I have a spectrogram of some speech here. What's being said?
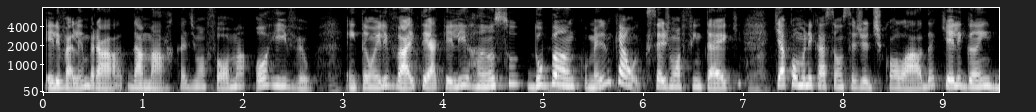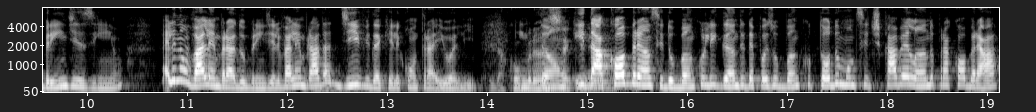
ele vai lembrar da marca de uma forma horrível. Então, ele vai ter aquele ranço do banco, mesmo que, é seja uma fintech, que a comunicação seja descolada, que ele ganhe brindezinho. Ele não vai lembrar do brinde, ele vai lembrar da dívida que ele contraiu ali. E da cobrança. Então, e da cobrança, e do banco ligando, e depois o banco, todo mundo se descabelando para cobrar,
